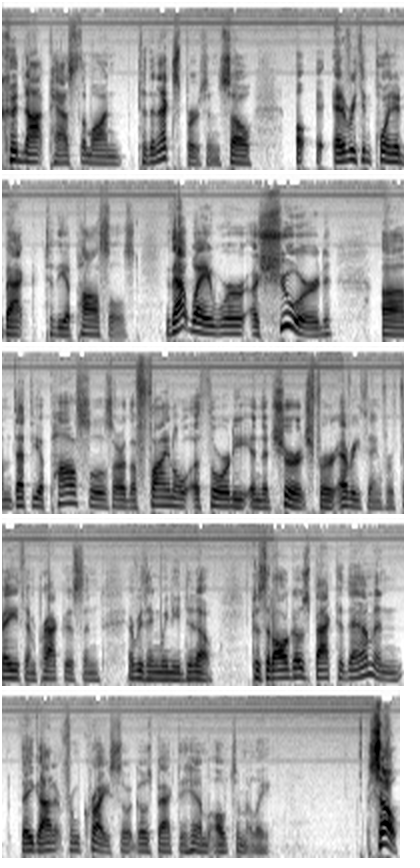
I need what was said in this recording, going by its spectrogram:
could not pass them on to the next person. So everything pointed back to the apostles. That way, we're assured um, that the apostles are the final authority in the church for everything, for faith and practice and everything we need to know. Because it all goes back to them and they got it from Christ, so it goes back to him ultimately. So,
